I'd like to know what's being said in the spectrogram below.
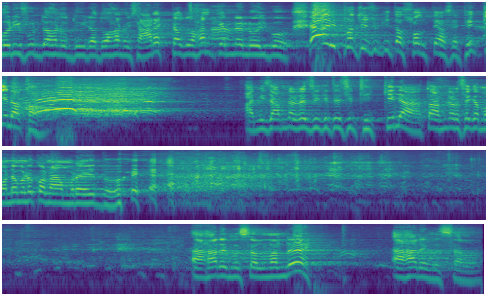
গরিফুর দোহানো, দুইটা দোহান হয়েছে আরেকটা দোহান কেমনে লইব? এই প্রতিযোগিতা চলতে আছে, ঠিক কিনা কম আমি যে আপনারা জিজ্ঞেসেছি ঠিক কিনা? তো আপনারা থেকে মনে মনে কোন আমরা তো আহারে মুসলমান রে, আহারে মুসলমান।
